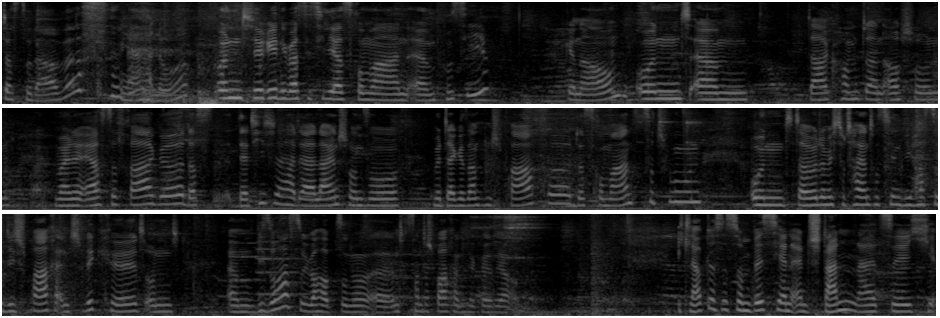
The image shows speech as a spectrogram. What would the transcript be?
dass du da bist. Ja, hallo. Und wir reden über Cecilias Roman ähm, Pussy. Genau. Und ähm, da kommt dann auch schon meine erste Frage. Das, der Titel hat ja allein schon so mit der gesamten Sprache des Romans zu tun. Und da würde mich total interessieren, wie hast du die Sprache entwickelt und ähm, wieso hast du überhaupt so eine äh, interessante Sprache entwickelt? Ja. Ich glaube, das ist so ein bisschen entstanden, als ich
